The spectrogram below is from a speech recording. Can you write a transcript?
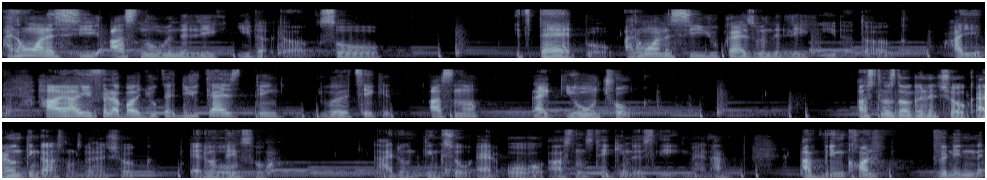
I don't want to see Arsenal win the league either, dog. So it's bad, bro. I don't want to see you guys win the league either, dog. How you how how you feel about you guys? Do you guys think you're gonna take it, Arsenal? Like you won't choke? Arsenal's not gonna choke. I don't think Arsenal's gonna choke. I At don't all. think so. I don't think so at all. Arsenal's taking this league, man. I've I've been confident in the,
